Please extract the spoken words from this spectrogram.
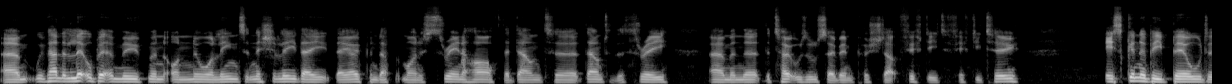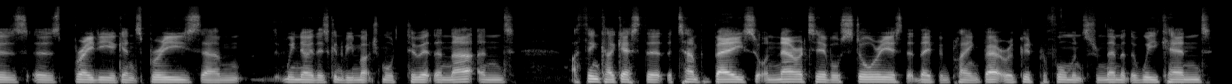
Um, we've had a little bit of movement on New Orleans initially. They they opened up at minus three and a half. They're down to down to the three, um, and the the total's also been pushed up fifty to fifty two. It's going to be billed as as Brady against Brees. Um, we know there's going to be much more to it than that, and I think I guess the the Tampa Bay sort of narrative or story is that they've been playing better, a good performance from them at the weekend.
